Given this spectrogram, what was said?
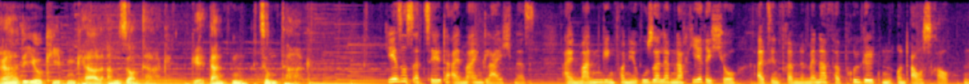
Radio Kiepenkerl am Sonntag. Gedanken zum Tag. Jesus erzählte einmal ein Gleichnis. Ein Mann ging von Jerusalem nach Jericho, als ihn fremde Männer verprügelten und ausraubten.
